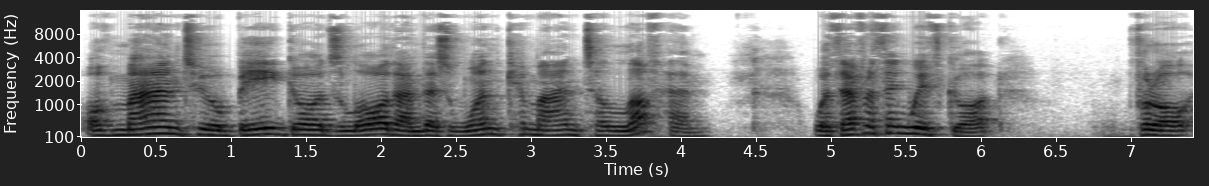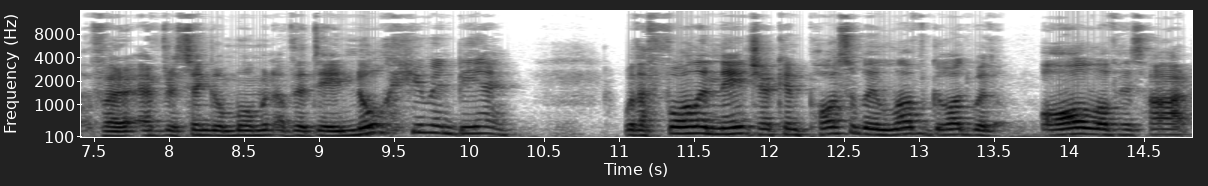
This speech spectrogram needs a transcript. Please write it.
of man to obey God's law than this one command to love him with everything we've got for all for every single moment of the day. No human being with a fallen nature can possibly love God with all of his heart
